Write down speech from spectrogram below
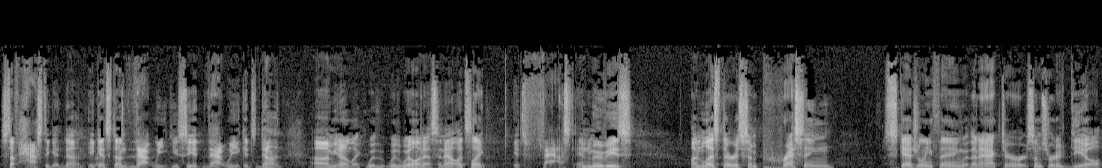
stuff has to get done. It gets done that week. You see it that week. It's done. Um, you know, like with with Will on SNL, it's like it's fast. And movies, unless there is some pressing scheduling thing with an actor or some sort of deal,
